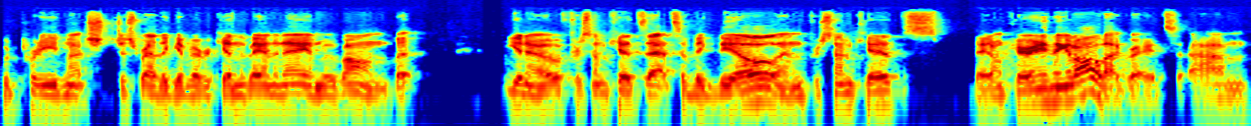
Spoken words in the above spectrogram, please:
would pretty much just rather give every kid in the band an A and move on. But, you know, for some kids, that's a big deal. And for some kids, they don't care anything at all about grades. Um,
